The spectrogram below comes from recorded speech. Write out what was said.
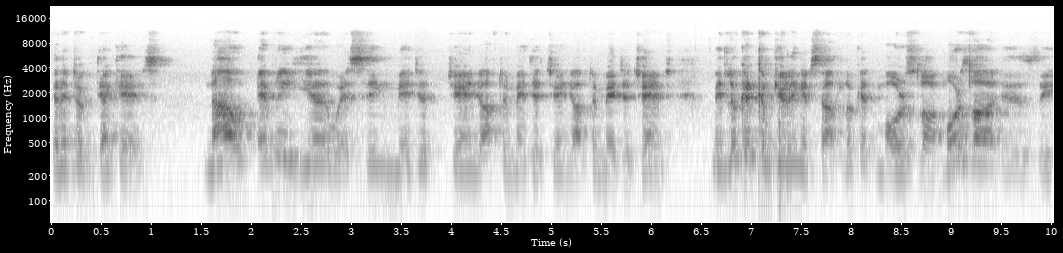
Then it took decades. Now, every year, we're seeing major change after major change after major change. I mean, look at computing itself. Look at Moore's Law. Moore's Law is the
